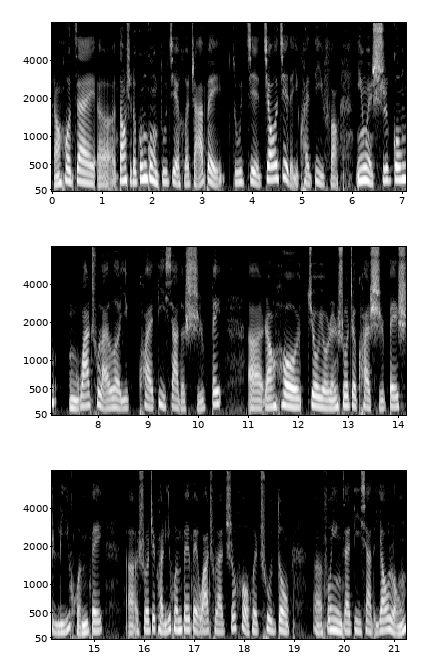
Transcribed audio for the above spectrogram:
然后在呃当时的公共租界和闸北租界交界的一块地方，因为施工，嗯，挖出来了一块地下的石碑，呃，然后就有人说这块石碑是离魂碑。呃，说这块离魂碑被挖出来之后，会触动呃封印在地下的妖龙，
